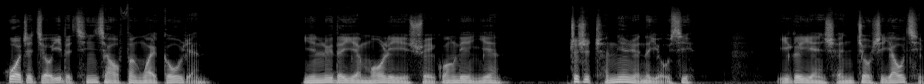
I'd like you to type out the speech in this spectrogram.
或者酒意的轻笑分外勾人，银绿的眼眸里水光潋滟。这是成年人的游戏，一个眼神就是邀请。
